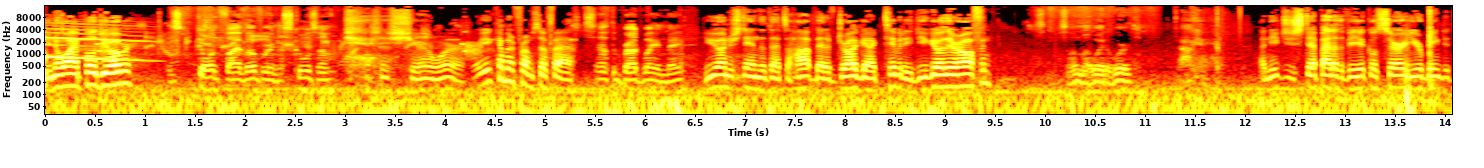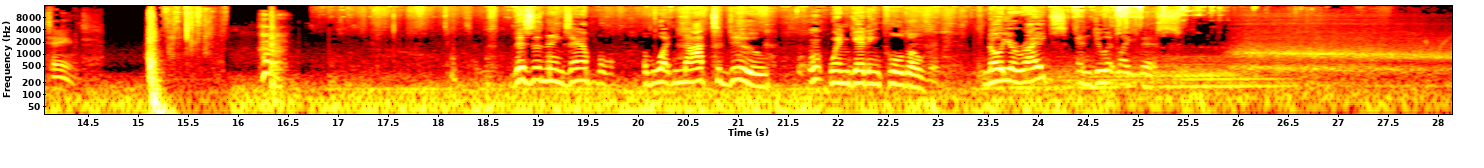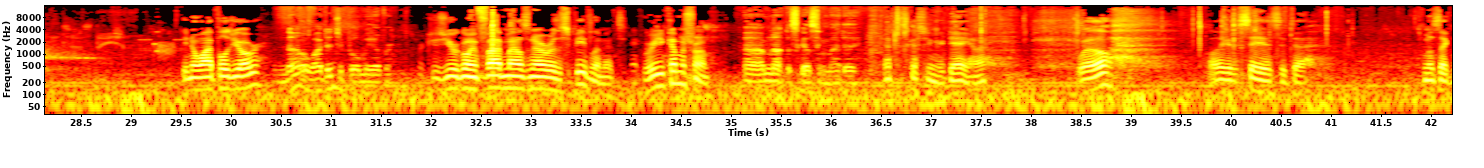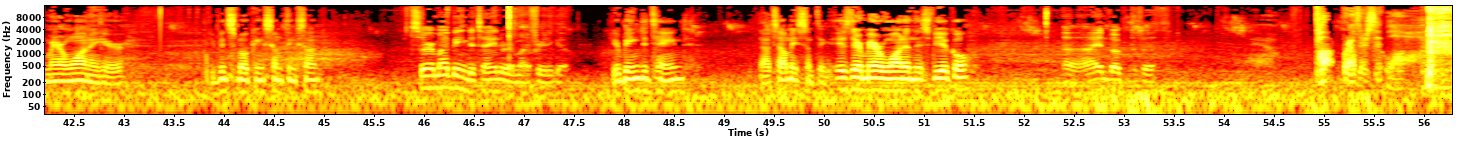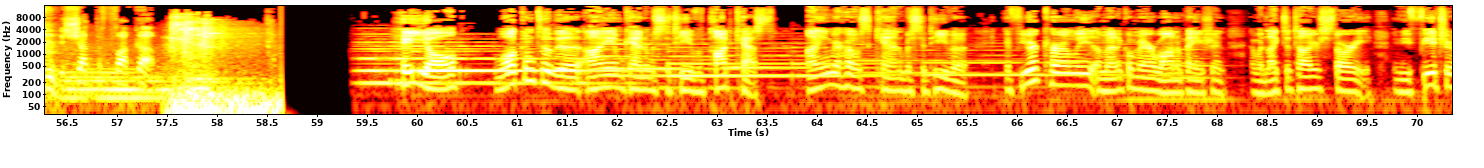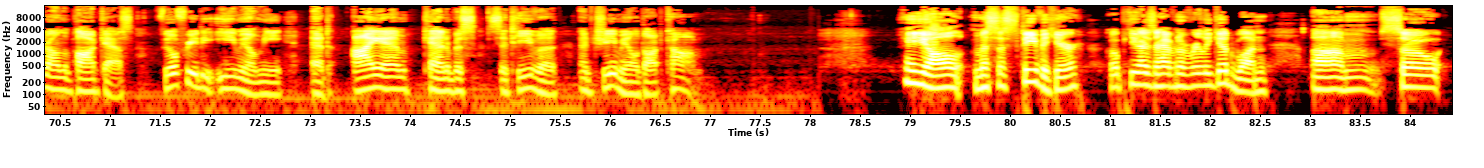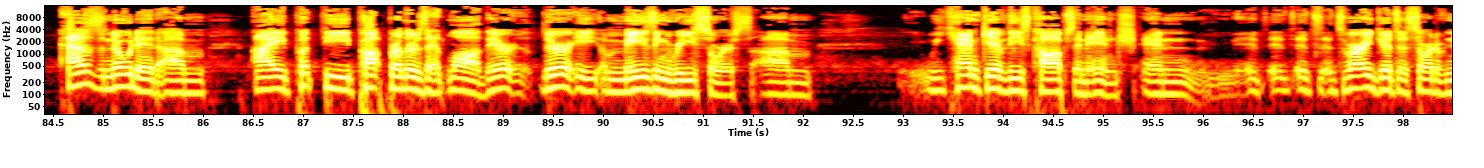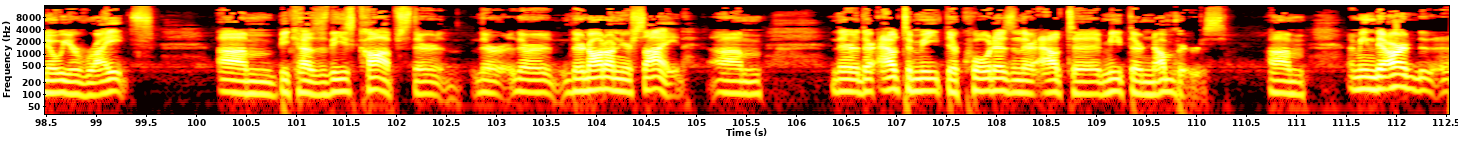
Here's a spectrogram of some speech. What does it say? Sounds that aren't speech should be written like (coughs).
You know why I pulled you over? I was going five over in the school zone. (laughs) sure were. Where are you coming from so fast? South of Broadway in Maine. You understand that that's a hotbed of drug activity. Do you go there often? It's on my way to work. Okay. I need you to step out of the vehicle, sir. You're being detained. (clears throat) This is an example of what not to do when getting pulled over. Know your rights and do it like this. You know why I pulled you over? No, why did you pull me over? Because you were going five miles an hour over the speed limit. Where are you coming from? Uh, I'm not discussing my day. Not discussing your day, huh? Well, all I gotta say is that uh, smells like marijuana here. You've been smoking something, son? Sir, am I being detained or am I free to go? You're being detained. Now tell me something. Is there marijuana in this vehicle? Uh, I invoked the fifth. Pot brothers at law. (coughs) Shut the fuck up. Hey y'all, welcome to the I Am Cannabis Sativa podcast. I am your host, Cannabis Sativa. If you're currently a medical marijuana patient and would like to tell your story and be featured on the podcast, feel free to email me at iamcannabissativa at gmail.com. Hey y'all, Mrs. Sativa here. Hope you guys are having a really good one. Um, so, as noted, um, I put the Pot Brothers at Law. They're they're a amazing resource. Um, we can't give these cops an inch, and it, it, it's it's very good to sort of know your rights, um, because these cops they're they're they're they're not on your side. Um, they're they're out to meet their quotas and they're out to meet their numbers. Um, I mean there are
